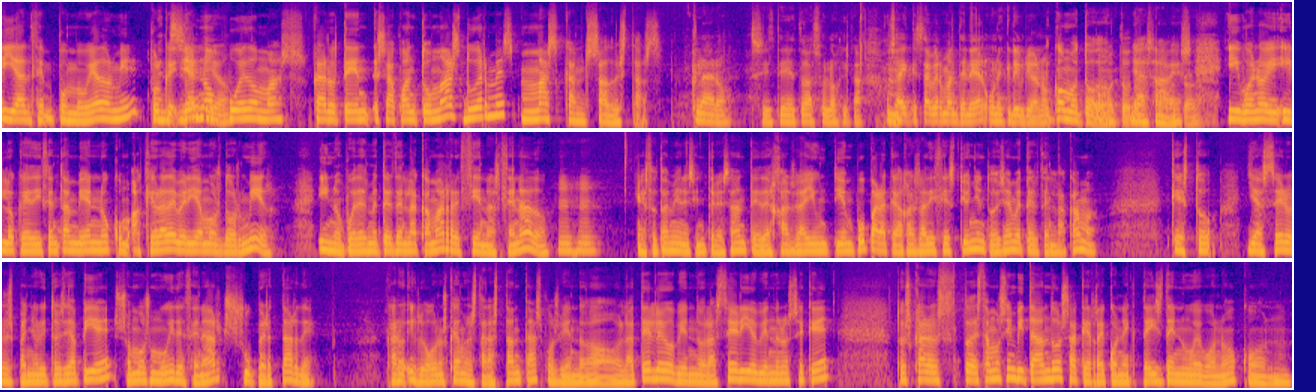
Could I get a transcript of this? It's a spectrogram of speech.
y ya dice, pues me voy a dormir porque ¿En ya no puedo más. Claro, te- o sea, cuanto más duermes, más cansado estás. Claro, sí, tiene toda su lógica. O sea, hay que saber mantener un equilibrio, ¿no? Como todo, Como todo, ya sabes. todo. Y bueno, y, y lo que dicen también, ¿no? Como, ¿A qué hora deberíamos dormir? y no puedes meterte en la cama recién has cenado. Esto también es interesante, dejar ahí un tiempo para que hagas la digestión y entonces ya meterte en la cama. Que esto, ya sé, los españolitos de a pie somos muy de cenar súper tarde. Claro, y luego nos quedamos hasta las tantas, pues viendo la tele o viendo la serie o viendo no sé qué. Entonces, claro, estamos invitándoos a que reconectéis de nuevo, ¿no? Con,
